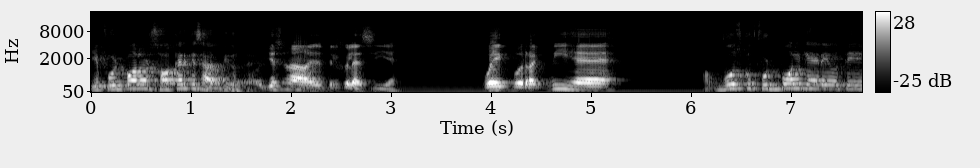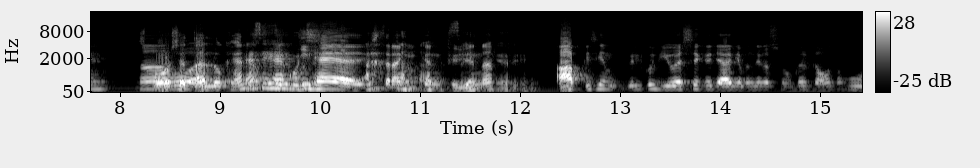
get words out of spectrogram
ये फुटबॉल और सॉकर के साथ भी होता है। यस हाँ बिल्कुल ऐसी है वो एक वो रग्बी है। वो उसको फुटबॉल कह रहे होते हैं। हाँ, स्पोर्ट्स से ताल्लुक है ना? ऐसे है कुछ। है इस तरह की कंफ्यूजन ना। आप किसी बिल्कुल यूएसए के जाके बंदे को स्नूकर कहो तो वो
